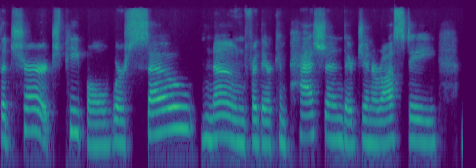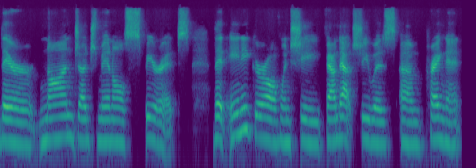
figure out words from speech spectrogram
the church people were so known for their compassion, their generosity, their non judgmental spirits that any girl, when she found out she was um, pregnant,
